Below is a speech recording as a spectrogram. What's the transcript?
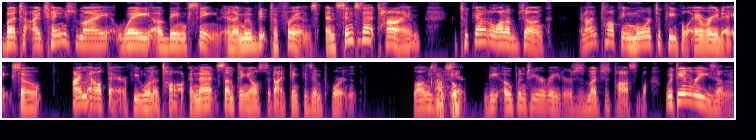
But I changed my way of being seen and I moved it to friends. And since that time, it took out a lot of junk, and I'm talking more to people every day. So I'm out there if you want to talk. And that's something else that I think is important. As long as you Absolutely. can be open to your readers as much as possible within reason,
